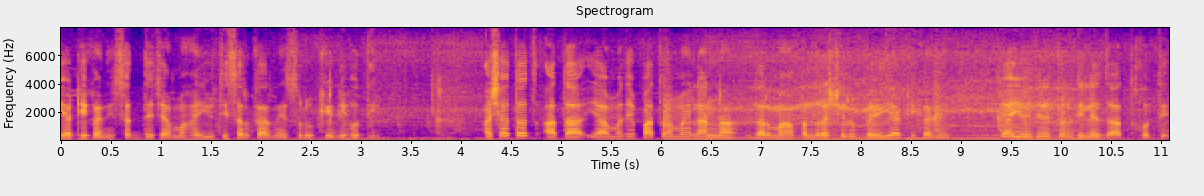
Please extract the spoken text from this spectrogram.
या ठिकाणी सध्याच्या महायुती सरकारने सुरू केली होती. अशातच आता यामध्ये पात्र महिलांना दरमहा पंधराशे रुपये या ठिकाणी या योजनेतून दिले जात होते.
